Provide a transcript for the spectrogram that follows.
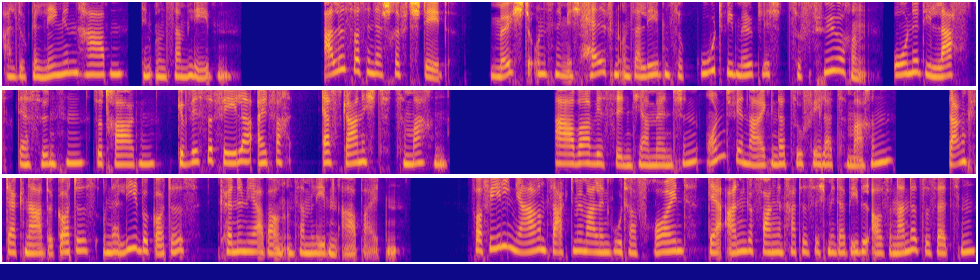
also gelingen haben in unserem Leben. Alles, was in der Schrift steht, möchte uns nämlich helfen, unser Leben so gut wie möglich zu führen, ohne die Last der Sünden zu tragen, gewisse Fehler einfach erst gar nicht zu machen. Aber wir sind ja Menschen und wir neigen dazu, Fehler zu machen. Dank der Gnade Gottes und der Liebe Gottes können wir aber in unserem Leben arbeiten. Vor vielen Jahren sagte mir mal ein guter Freund, der angefangen hatte, sich mit der Bibel auseinanderzusetzen,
